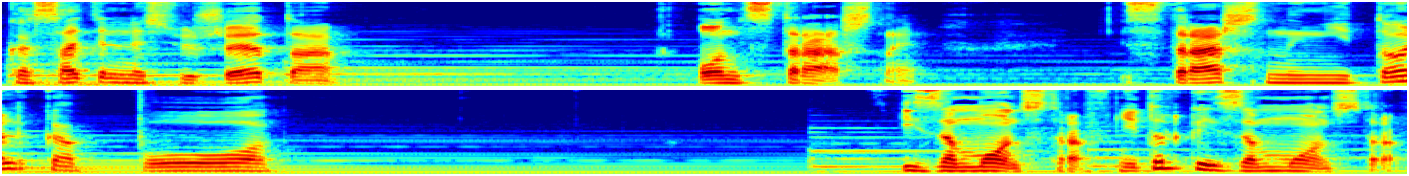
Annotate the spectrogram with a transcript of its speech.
касательно сюжета, он страшный. Страшный не только по из-за монстров, не только из-за монстров.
